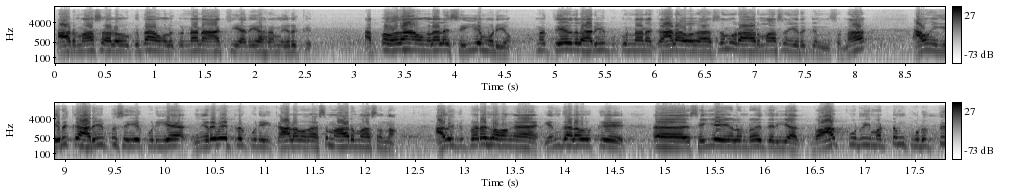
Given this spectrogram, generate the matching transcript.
ஆறு மாதம் அளவுக்கு தான் அவங்களுக்கு உண்டான ஆட்சி அதிகாரம் இருக்குது அப்போ தான் அவங்களால செய்ய முடியும். ஆனால் தேர்தல் அறிவிப்புக்கு உண்டான கால அவகாசம் ஒரு ஆறு மாதம் இருக்குன்னு சொன்னால் அவங்க இருக்க அறிவிப்பு செய்யக்கூடிய நிறைவேற்றக்கூடிய கால அவகாசம் ஆறு மாதம் தான். அதுக்கு பிறகு அவங்க எந்த அளவுக்கு செய்ய இயலுன்றது தெரியாது. வாக்குறுதி மட்டும் கொடுத்து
